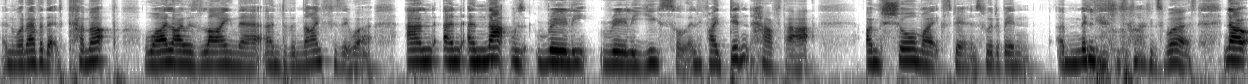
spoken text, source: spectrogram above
and whatever that had come up while I was lying there under the knife, as it were. And, and, and that was really, really useful. And if I didn't have that, I'm sure my experience would have been a million times worse. Now,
